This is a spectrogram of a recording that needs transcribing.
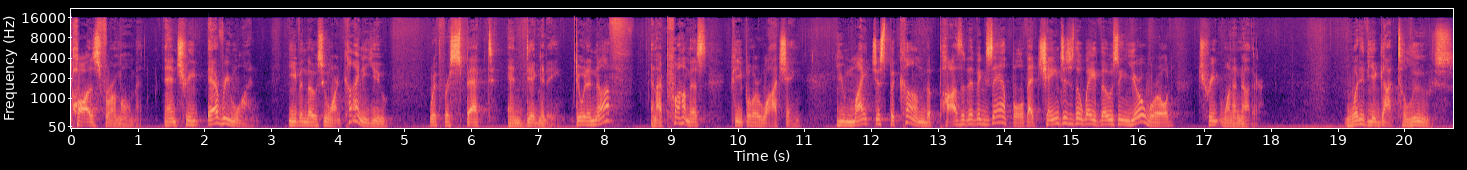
pause for a moment and treat everyone, even those who aren't kind to you, with respect and dignity. Do it enough, and I promise people are watching. You might just become the positive example that changes the way those in your world treat one another. What have you got to lose?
